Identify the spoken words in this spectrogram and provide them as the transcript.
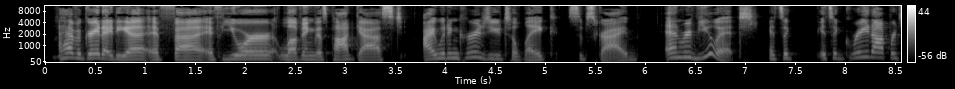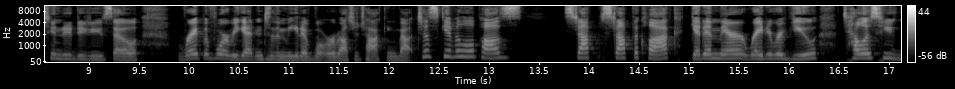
I have a great idea. If uh, if you're loving this podcast, I would encourage you to like, subscribe, and review it. It's a it's a great opportunity to do so right before we get into the meat of what we're about to talking about. Just give a little pause, stop stop the clock get in there rate a review tell us who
